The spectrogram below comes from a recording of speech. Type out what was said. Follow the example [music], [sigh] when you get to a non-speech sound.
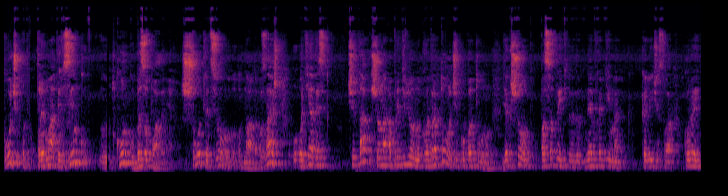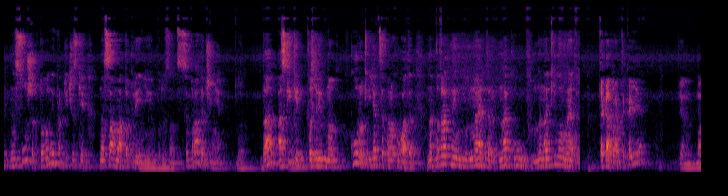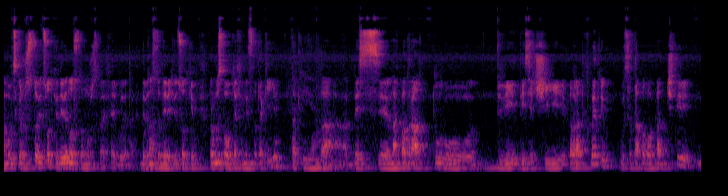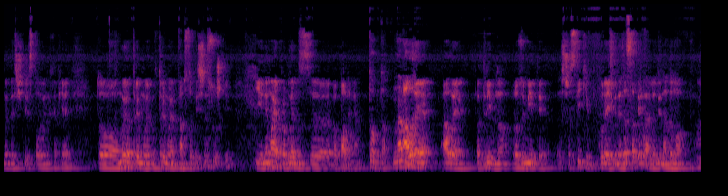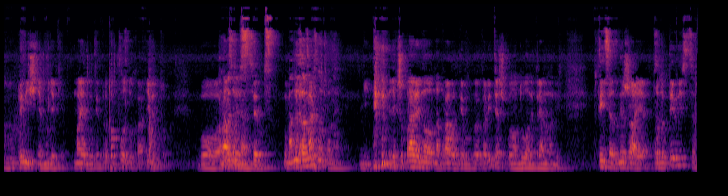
Хочу тримати взимку е, курку без опалення. Що для цього от надо? От знаєш, от я десь читав, що на определенну квадратуру чи кубатуру, якщо посадити е, необхідне количество курей несушок, то вони практично на самоотопленні будуть. Це правда чи ні? Да. Да? А скільки потрібно курок і як це порахувати? На квадратний метр, на куб, на кілометр. Така практика є. Я, мабуть, скажу, що 100% 90, можу сказати, хай буде так. 99% промислового птахівництва так і є. Так і є. Да, десь е, на квадратуру 2000 квадратних метрів, висота потолка 4, ми десь 4,5-5, то ми отримуємо, отримуємо там 100 тисяч сушки і немає проблем з е, опаленням. Тобто на Але, але потрібно розуміти, що скільки б курей ви не засадили, а людина дома. Приміщення будь-яке, має бути приток воздуха і відток. Бо разом з цим ну, А не замерзнуть вони? Ні. [laughs] Якщо правильно направити повітря, щоб воно дуло не прямо на них. Птиця знижає продуктивність,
